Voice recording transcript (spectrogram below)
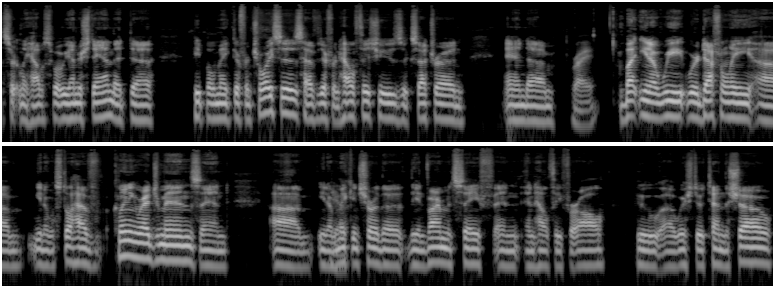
certainly helps. But we understand that people make different choices, have different health issues, etc., and and um, right. But you know, we we're definitely um, you know we'll still have cleaning regimens and um, you know, yeah. making sure the the environment's safe and and healthy for all who uh, wish to attend the show.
